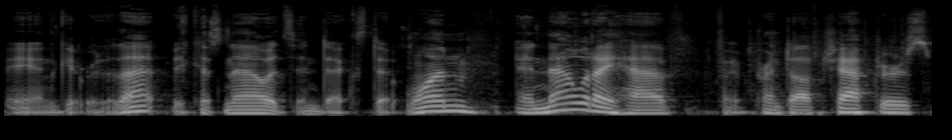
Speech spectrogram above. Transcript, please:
And get rid of that because now it's indexed at one. And now what I have, if I print off chapters,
